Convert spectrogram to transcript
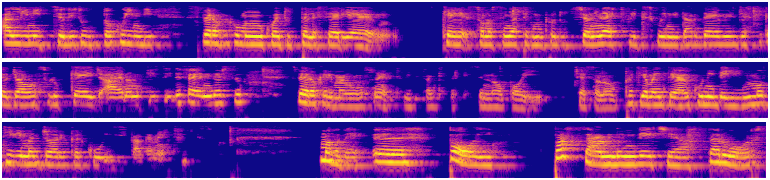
all'inizio di tutto, quindi spero che comunque tutte le serie che sono segnate come produzioni Netflix, quindi Daredevil, Jessica Jones, Luke Cage, Iron Fist e Defenders, spero che rimangano su Netflix, anche perché sennò poi cioè, sono praticamente alcuni dei motivi maggiori per cui si paga Netflix. Ma vabbè, eh, poi Passando invece a Star Wars,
